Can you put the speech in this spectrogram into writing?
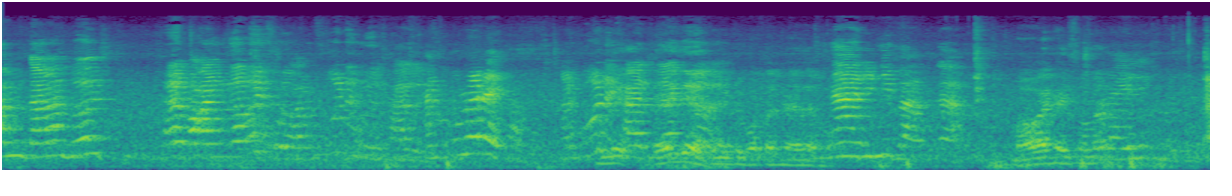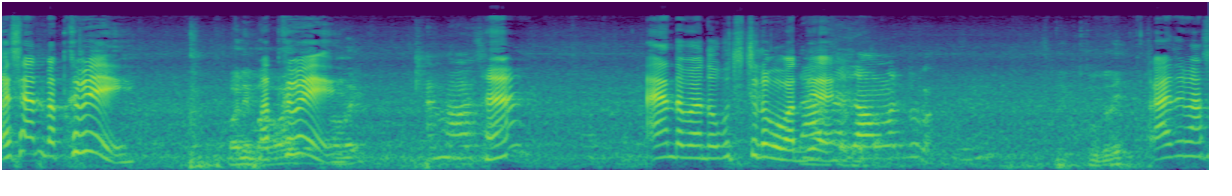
আমি দাঁড়া দোষ আমি পুরাটাই খাব। এই যে তুমি একটু বড়টা খাই দেখো না রিনি বাঙ্গা মাওয়া খাইছো না? আমরা ইলিশ মাছ আচ্ছা ভাত খাবি? মানে ভাত খাবে? হ্যাঁ? বান্দা বুঝছি চলো বাদ দিয়ে। আজ মাছ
